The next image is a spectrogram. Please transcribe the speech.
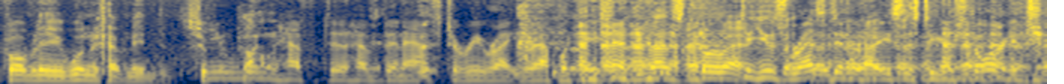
probably wouldn't have needed supercloud. you wouldn't have to have been asked to rewrite your application. That's correct. to use REST interfaces to your storage.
